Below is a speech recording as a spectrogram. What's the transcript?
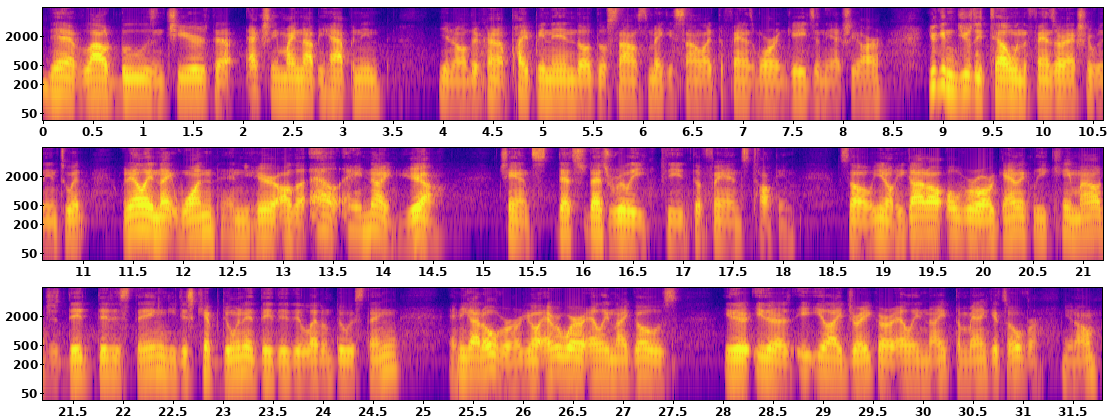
they have loud boos and cheers that actually might not be happening. You know, they're kind of piping in those, those sounds to make it sound like the fans more engaged than they actually are. You can usually tell when the fans are actually really into it. When LA Knight won and you hear all the LA Knight, yeah, chants, that's that's really the the fans talking. So you know he got all over organically, came out, just did did his thing. He just kept doing it. They they, they let him do his thing, and he got over. You know everywhere LA Knight goes, either either Eli Drake or LA Knight, the man gets over. You know,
